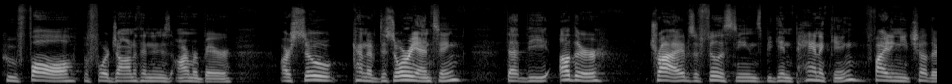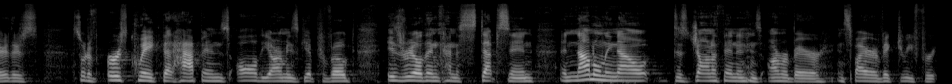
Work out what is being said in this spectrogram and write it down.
who fall before Jonathan and his armor bearer are so kind of disorienting that the other tribes of Philistines begin panicking, fighting each other. There's sort of earthquake that happens, all the armies get provoked. Israel then kind of steps in, and not only now does Jonathan and his armor bearer inspire a victory for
